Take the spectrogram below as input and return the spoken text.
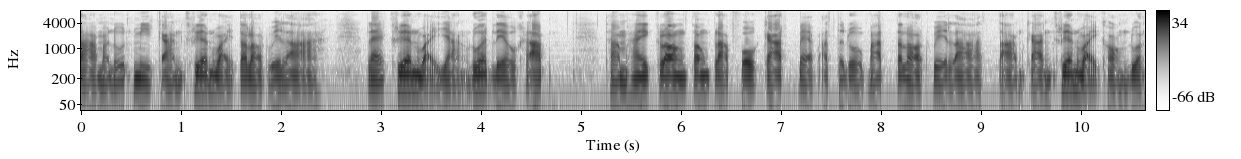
ตามนุษย์มีการเคลื่อนไหวตลอดเวลา และเคลื่อนไหวอย่างรวดเร็วครับ ทำให้กล้องต้องปรับโฟกัสแบบอัตโนมัติตลอดเวลาตามการเคลื่อนไหวของดวง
